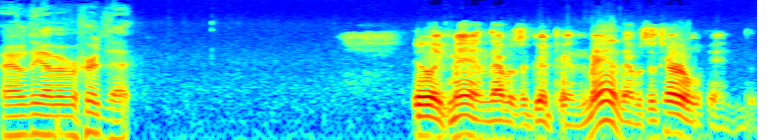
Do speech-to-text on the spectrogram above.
I don't think I've ever heard that. They're like, man, that was a good pin. Man, that was a terrible pin.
